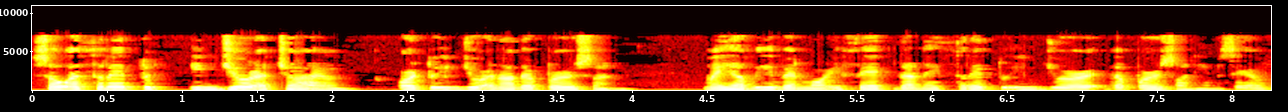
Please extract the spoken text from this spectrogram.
So a threat to injure a child or to injure another person may have even more effect than a threat to injure the person himself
